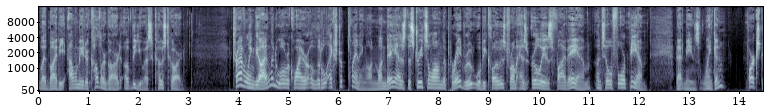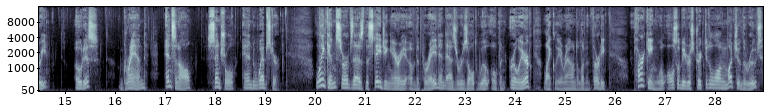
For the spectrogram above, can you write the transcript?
led by the Alameda Color Guard of the U.S. Coast Guard. Traveling the island will require a little extra planning on Monday, as the streets along the parade route will be closed from as early as 5 a.m. until 4 p.m. That means Lincoln, Park Street, Otis, Grand, Encinal, Central, and Webster. Lincoln serves as the staging area of the parade and as a result will open earlier, likely around 11:30. Parking will also be restricted along much of the route.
